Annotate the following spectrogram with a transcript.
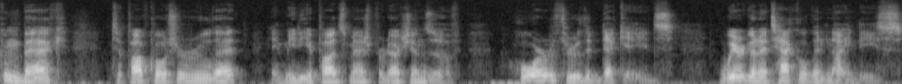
welcome back to Pop Culture Roulette and Media Pod Smash productions of Horror Through the Decades. We're going to tackle the 90s.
